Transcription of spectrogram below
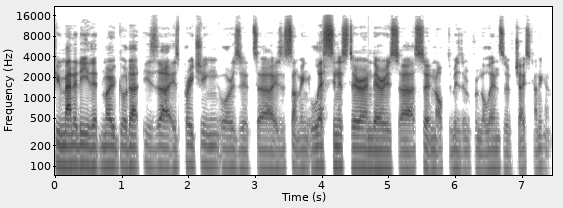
humanity that Mo Gawdat is uh, is preaching, or is it uh, is it something less sinister and there is uh, certain optimism from the lens of Chase Cunningham?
